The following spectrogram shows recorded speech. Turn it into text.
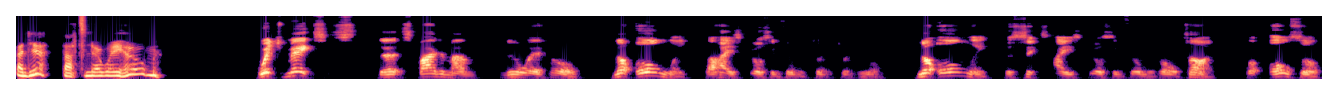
And yeah, that's No Way Home. Which makes uh, Spider Man No Way Home not only the highest grossing film of 2021, not only the sixth highest grossing film of all time, but also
